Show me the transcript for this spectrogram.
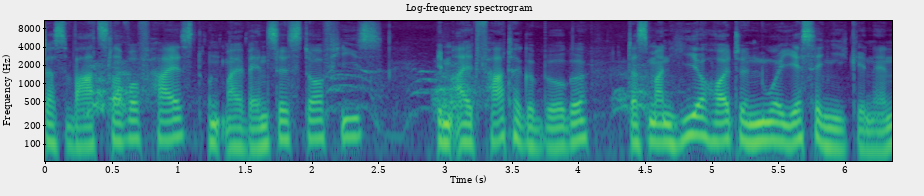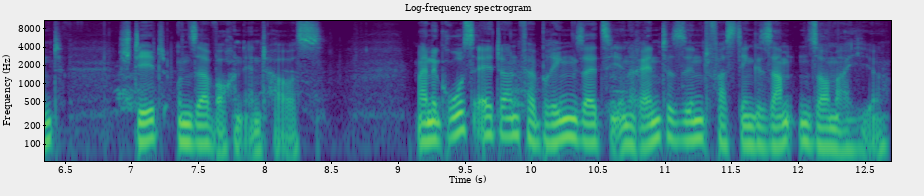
das Warzlawow heißt und mal Wenzelsdorf hieß, im Altvatergebirge, das man hier heute nur Jesenike nennt, steht unser Wochenendhaus. Meine Großeltern verbringen, seit sie in Rente sind, fast den gesamten Sommer hier.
